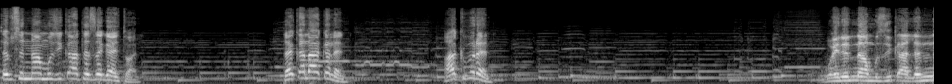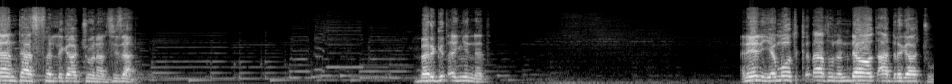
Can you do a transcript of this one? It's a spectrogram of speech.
ጥብስና ሙዚቃ ተዘጋጅቷል። ተቀላቀለን፣ አክብረን። ወይንና ሙዚቃ ለእናንተ ያስፈልጋችሁ ይሆናል ሲዛር። በእርግጠኝነት እኔን የሞት ቅጣቱን እንዳወጣ አድርጋችሁ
